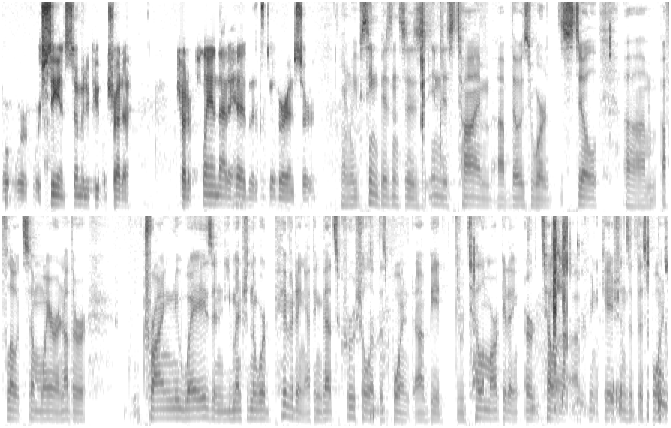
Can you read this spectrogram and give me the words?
We're, we're, we're seeing so many people try to try to plan that ahead, but it's still very uncertain. And we've seen businesses in this time, of those who are still um, afloat some way or another, trying new ways. And you mentioned the word pivoting. I think that's crucial at this point, uh, be it through telemarketing or telecommunications at this point,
